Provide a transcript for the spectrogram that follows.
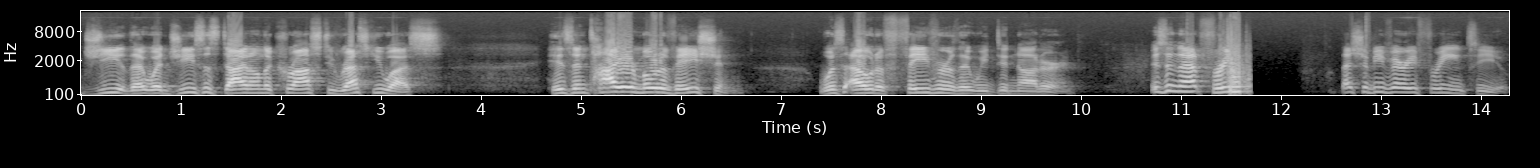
that when Jesus died on the cross to rescue us, his entire motivation was out of favor that we did not earn. Isn't that free? That should be very freeing to you.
